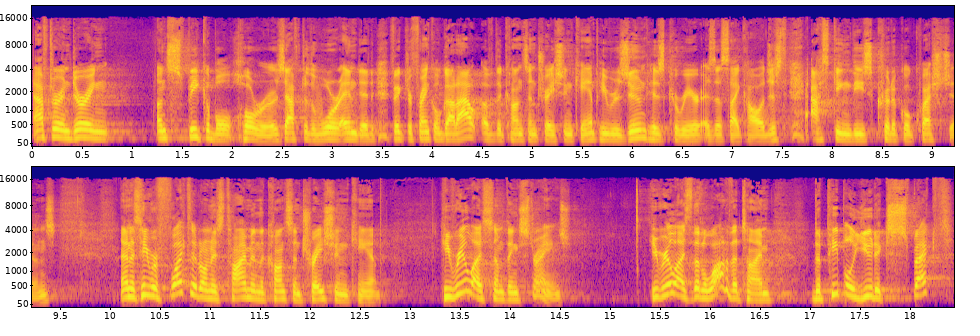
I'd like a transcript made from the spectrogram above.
After enduring unspeakable horrors, after the war ended, Viktor Frankl got out of the concentration camp. He resumed his career as a psychologist, asking these critical questions. And as he reflected on his time in the concentration camp, he realized something strange. He realized that a lot of the time, the people you'd expect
